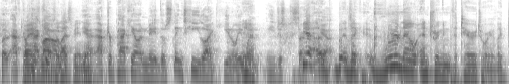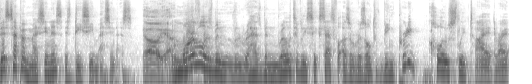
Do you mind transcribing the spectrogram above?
But after Oh, Pacquiao, yeah, his mom's a lesbian, yeah. After Pacquiao made those things, he like you know he Yeah. went. He just started. yeah, Yeah. uh, but like we're now entering into the territory of like this type of messiness is DC messiness. oh yeah. Marvel has been has been relatively successful as a result of being pretty closely tied, right?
